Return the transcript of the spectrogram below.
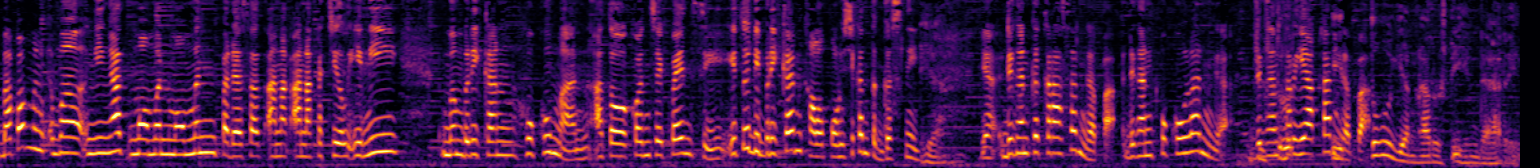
Bapak men- mengingat momen-momen pada saat anak-anak kecil ini memberikan hukuman atau konsekuensi itu diberikan kalau polisi kan tegas nih. Iya. Ya, dengan kekerasan nggak Pak? Dengan pukulan nggak? Dengan teriakan nggak Pak? Itu yang harus dihindari.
